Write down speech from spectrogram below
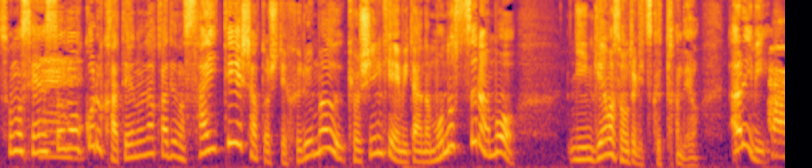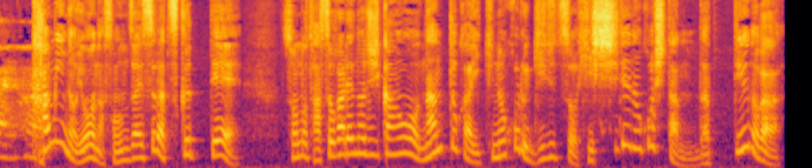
その戦争が起こる過程の中での最低者として振る舞う巨神兵みたいなものすらも、人間はその時作ったんだよ。ある意味。神のような存在すら作って、その黄昏の時間をなんとか生き残る技術を必死で残したんだっていうのが、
